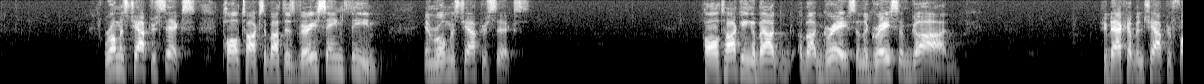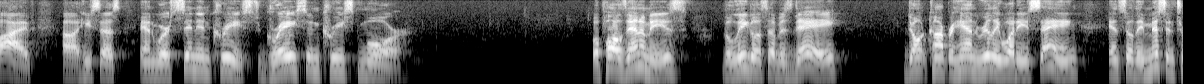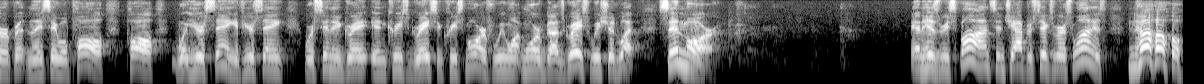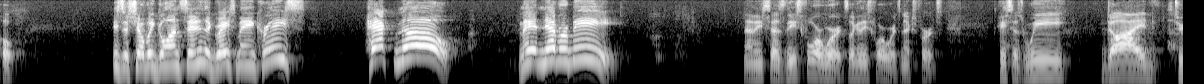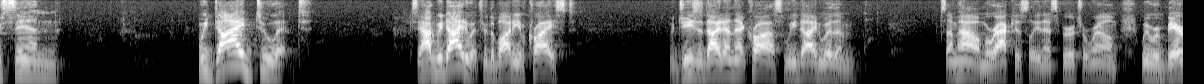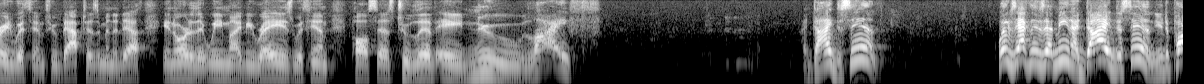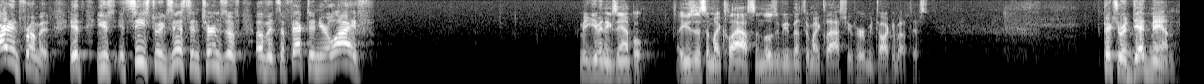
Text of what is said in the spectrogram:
Romans chapter 6, Paul talks about this very same theme in Romans chapter 6. Paul talking about, about grace and the grace of God. If you back up in chapter 5, uh, he says, And where sin increased, grace increased more. Well, Paul's enemies, the legalists of his day, don't comprehend really what he's saying. And so they misinterpret and they say, well, Paul, Paul, what you're saying, if you're saying we're sinning gra- increase grace, increase more, if we want more of God's grace, we should what? Sin more. And his response in chapter 6, verse 1 is no. He says, Shall we go on sinning that grace may increase? Heck no. May it never be. And he says these four words. Look at these four words. Next words. He says, We died to sin. We died to it. See, how did we die to it? Through the body of Christ. When Jesus died on that cross, we died with him. Somehow, miraculously, in that spiritual realm, we were buried with him through baptism into death in order that we might be raised with him, Paul says, to live a new life. I died to sin. What exactly does that mean? I died to sin. You departed from it. It, you, it ceased to exist in terms of, of its effect in your life. Let me give you an example. I use this in my class, and those of you who've been through my class, you've heard me talk about this. Picture a dead man.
